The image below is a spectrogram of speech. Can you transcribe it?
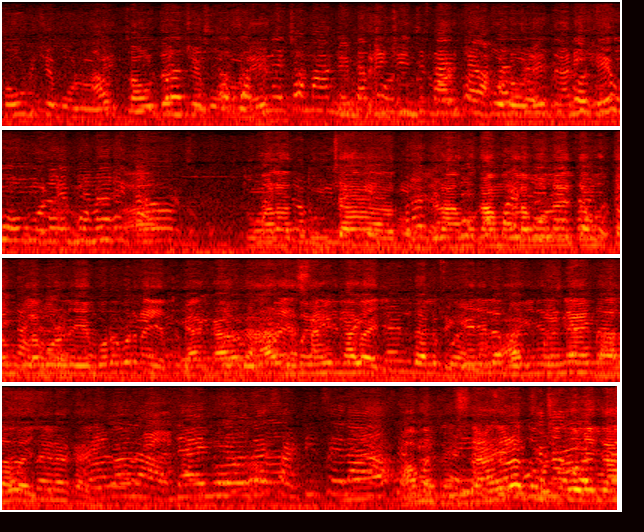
फौडचे बोलवले बावधनचे बोलवले त्या पिंपरी चिंचवडचे काय बोलवलेत आणि हे हो बोलले म्हणून तुम्हाला तुमच्या ग्रामक आम्हाला बोलायचं मग तमुकला हे बरोबर नाही. सांगितलं पाहिजे. गेलेल्या भगिनीला न्याय मिळाला पाहिजे. न्याय मिळवण्यासाठीच आहे ना मग सांगा ना तुमची भूमिका.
